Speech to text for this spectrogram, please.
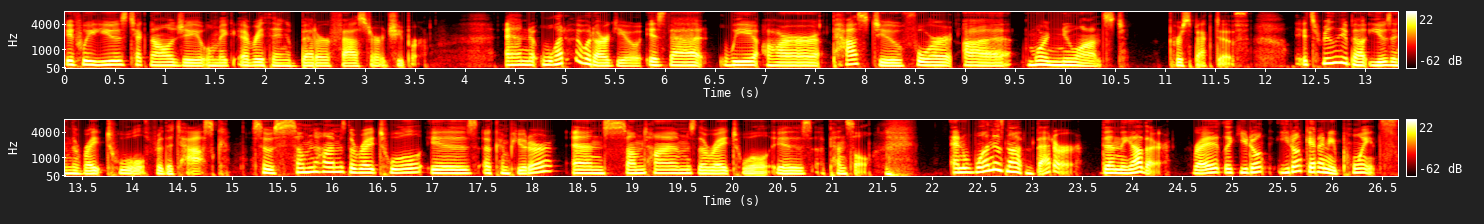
if we use technology, it will make everything better, faster, cheaper. And what I would argue is that we are past due for a more nuanced perspective. It's really about using the right tool for the task. So sometimes the right tool is a computer, and sometimes the right tool is a pencil. and one is not better than the other, right? Like you don't you don't get any points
